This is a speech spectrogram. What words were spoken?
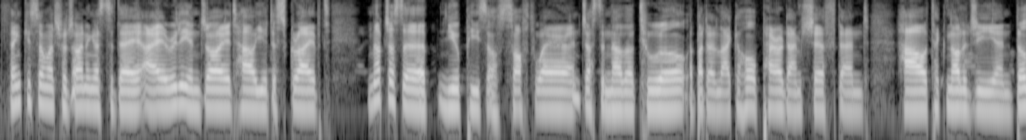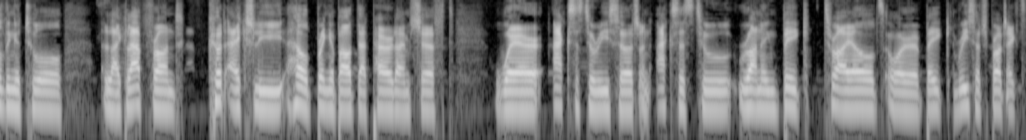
Thank you so much for joining us today. I really enjoyed how you described not just a new piece of software and just another tool, but a, like a whole paradigm shift and how technology and building a tool like LabFront could actually help bring about that paradigm shift where access to research and access to running big trials or big research projects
